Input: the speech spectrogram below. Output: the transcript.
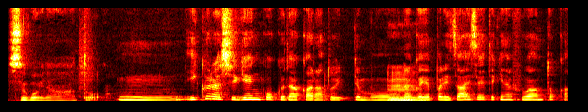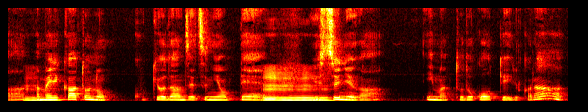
すごいなぁと。うん、いくら資源国だからといっても、うん。なんかやっぱり財政的な不安とか、うん。アメリカとの国境断絶によってうん。輸出入が今滞っているから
